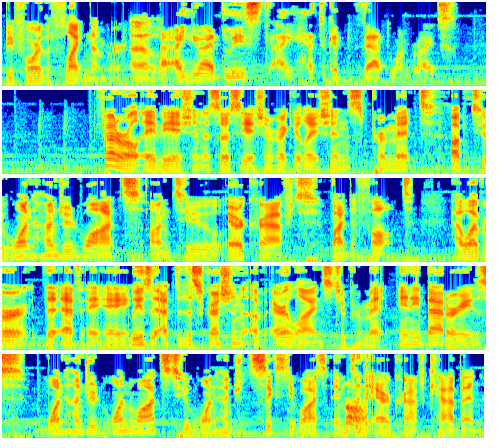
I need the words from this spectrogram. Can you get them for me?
before the flight number. Oh. I I knew at least I had to get that one right. Federal Aviation Association regulations permit up to 100 watts onto aircraft by default. However, the FAA leaves it at the discretion of airlines to permit any batteries 101 watts to 160 watts into the aircraft cabin.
